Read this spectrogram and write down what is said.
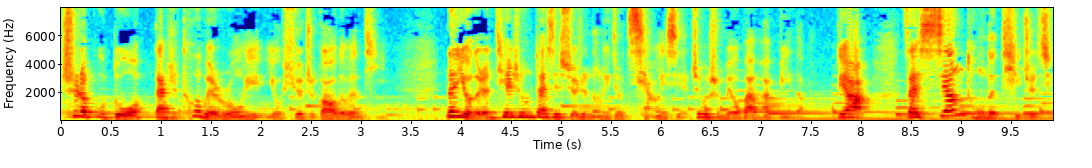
吃的不多，但是特别容易有血脂高的问题。那有的人天生代谢血脂能力就强一些，这个是没有办法比的。第二，在相同的体质情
